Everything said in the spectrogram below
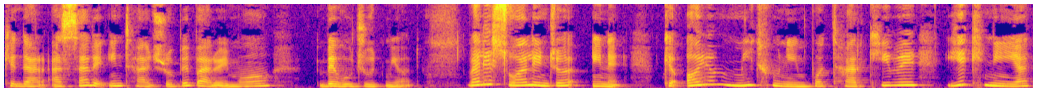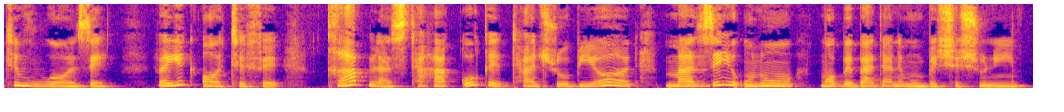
که در اثر این تجربه برای ما به وجود میاد. ولی سوال اینجا اینه که آیا می‌تونیم با ترکیب یک نیت واضح و یک عاطفه قبل از تحقق تجربیات مزه اونو ما به بدنمون بچشونیم.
